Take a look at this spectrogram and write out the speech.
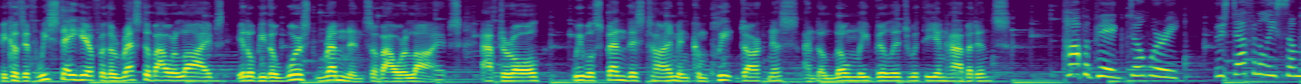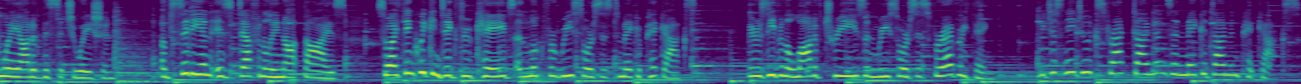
because if we stay here for the rest of our lives, it'll be the worst remnants of our lives. After all, we will spend this time in complete darkness and a lonely village with the inhabitants. Papa Pig, don't worry. There's definitely some way out of this situation. Obsidian is definitely not thighs, so I think we can dig through caves and look for resources to make a pickaxe. There's even a lot of trees and resources for everything. We just need to extract diamonds and make a diamond pickaxe.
